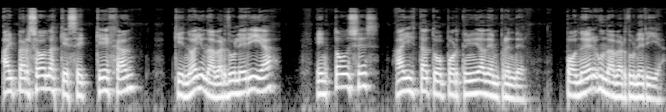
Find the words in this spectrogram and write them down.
hay personas que se quejan que no hay una verdulería, entonces ahí está tu oportunidad de emprender, poner una verdulería.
